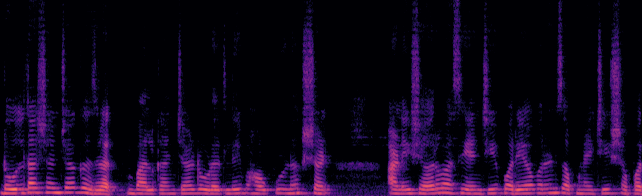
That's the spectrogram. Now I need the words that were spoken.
ढोलताशांच्या गजरात बालकांच्या डोळ्यातले भावपूर्ण क्षण आणि शहरवासियांची पर्यावरण जपण्याची शपथ.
